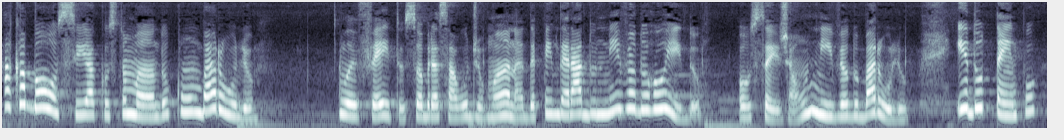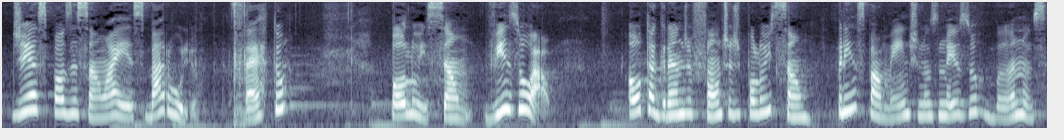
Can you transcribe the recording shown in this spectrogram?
acabou se acostumando com o barulho. O efeito sobre a saúde humana dependerá do nível do ruído, ou seja, o nível do barulho, e do tempo de exposição a esse barulho, certo? Poluição visual. Outra grande fonte de poluição, principalmente nos meios urbanos,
